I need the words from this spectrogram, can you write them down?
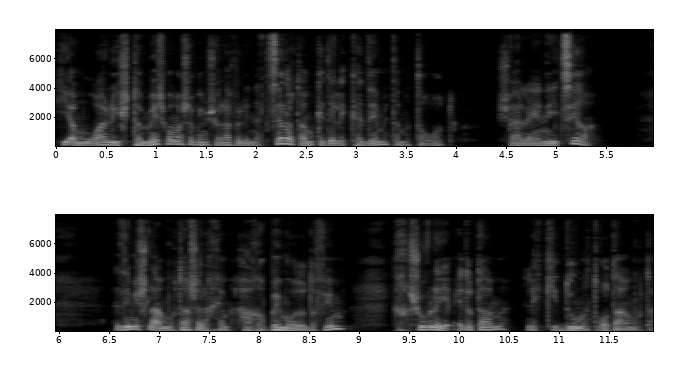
היא אמורה להשתמש במשאבים שלה ולנצל אותם כדי לקדם את המטרות שעליהן היא הצהירה. אז אם יש לעמותה שלכם הרבה מאוד עודפים, חשוב לייעד אותם לקידום מטרות העמותה.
